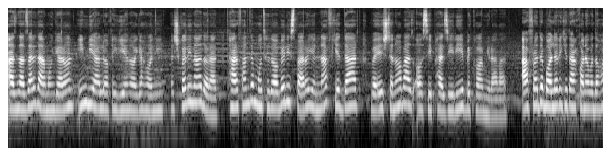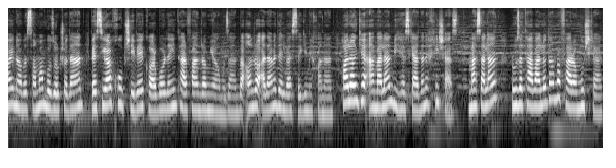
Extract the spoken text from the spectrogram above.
از نظر درمانگران این بیعلاقگی ناگهانی اشکالی ندارد. ترفند متداولی است برای نفی درد و اجتناب از آسیب پذیری به کار می رود. افراد بالغی که در خانواده های نابسامان بزرگ شدند بسیار خوب شیوه کاربرد این ترفند را میآموزند و آن را عدم دلبستگی می‌خوانند. حال آنکه عملا بیحس کردن خیش است. مثلا روز تولدم را فراموش کرد.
